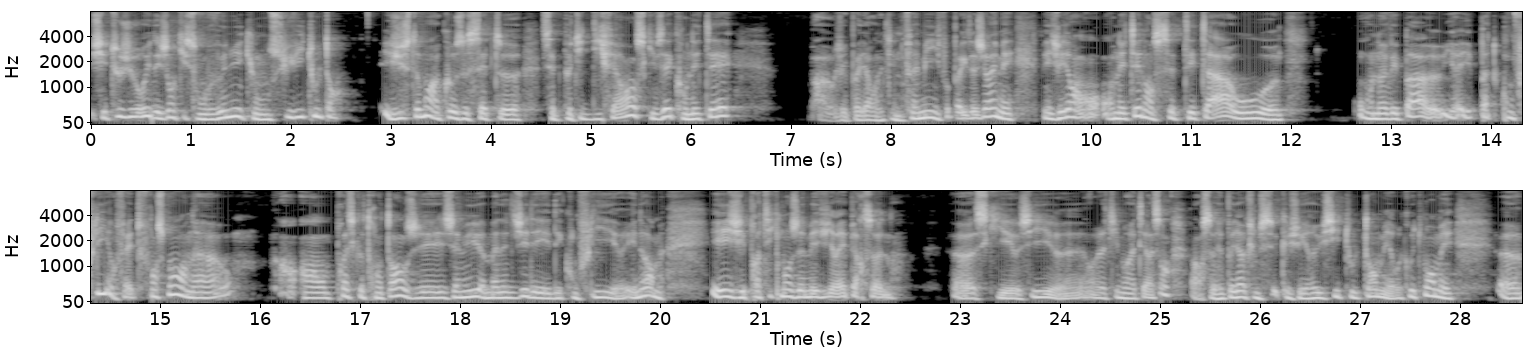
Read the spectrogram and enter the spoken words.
j'ai toujours eu des gens qui sont venus et qui ont suivi tout le temps. Et justement, à cause de cette, euh, cette petite différence qui faisait qu'on était, bah, je vais pas dire on était une famille, il faut pas exagérer, mais, mais je veux dire, on, était dans cet état où euh, on n'avait pas, il n'y avait pas de conflit, en fait. Franchement, on a, en, presque 30 ans, j'ai jamais eu à manager des, des conflits euh, énormes et j'ai pratiquement jamais viré personne. Euh, ce qui est aussi euh, relativement intéressant. Alors ça ne veut pas dire que j'ai réussi tout le temps mes recrutements, mais euh,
